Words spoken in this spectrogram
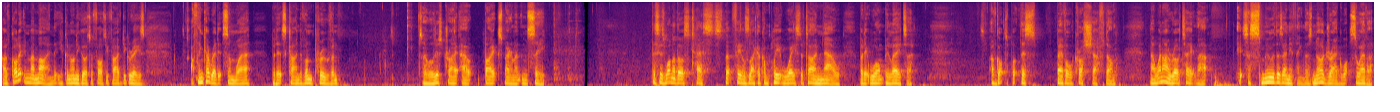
I've got it in my mind that you can only go to 45 degrees. I think I read it somewhere, but it's kind of unproven. So we'll just try it out by experiment and see. This is one of those tests that feels like a complete waste of time now, but it won't be later. I've got to put this bevel cross shaft on. Now when I rotate that, it's as smooth as anything. There's no drag whatsoever.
